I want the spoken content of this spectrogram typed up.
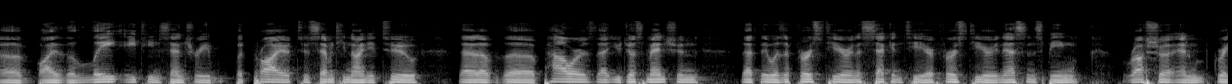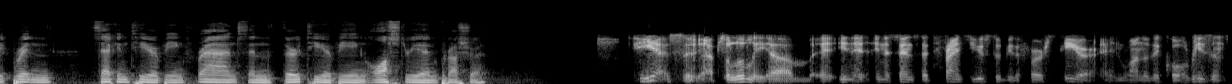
uh, by the late 18th century, but prior to 1792, that of the powers that you just mentioned, that there was a first tier and a second tier. First tier, in essence, being Russia and Great Britain. Second tier being France, and the third tier being Austria and Prussia. Yes, absolutely. Um, in in a sense that France used to be the first tier, and one of the core reasons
